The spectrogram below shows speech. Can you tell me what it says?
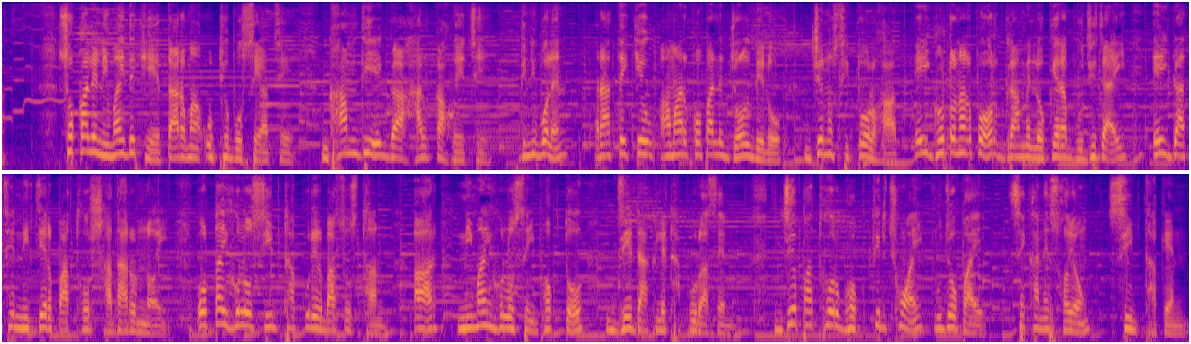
সকালে নিমাই দেখে তার মা উঠে বসে আছে। ঘাম দিয়ে গা হালকা হয়েছে। তিনি বলেন রাতে কেউ আমার কপালে জল দিল, যেন শীতল হাত। এই ঘটনার পর গ্রামের লোকেরা বুঝে যায়, এই গাছের নিচের পাথর সাধারণ নয়। ওটাই হলো শিব ঠাকুরের বাসস্থান, আর নিমাই হলো সেই ভক্ত যে ডাকলে ঠাকুর আসেন। যে পাথর ভক্তির ছোঁয়ায় পুজো পায়, সেখানে স্বয়ং শিব থাকেন।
